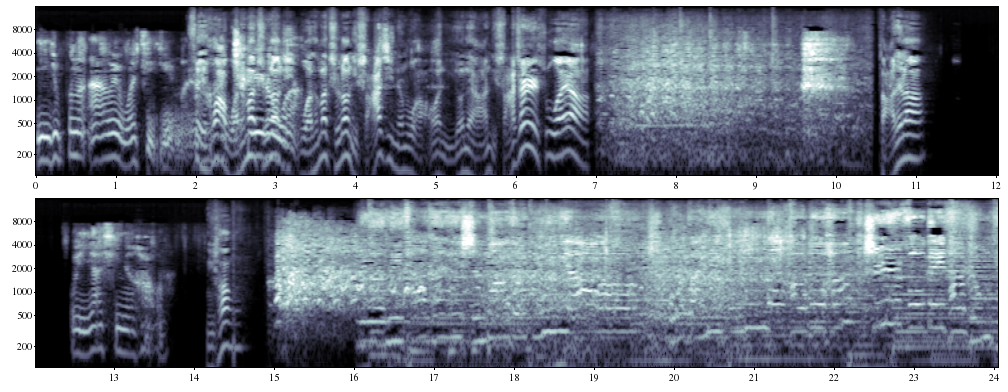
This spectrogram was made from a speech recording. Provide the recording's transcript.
你就不能安慰我几句吗？废话，我他妈知道你，我他妈知道你啥心情不好啊？你就那啥，你啥事儿说呀？咋的了？我一下心情好了。你看看，和你他可以什么都不要，不管你混的好不好，是否给他荣耀，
